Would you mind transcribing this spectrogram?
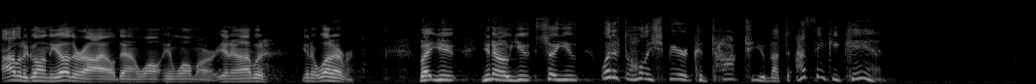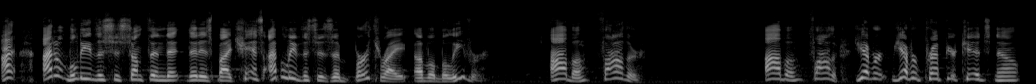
I would have gone the other aisle down in Walmart. You know, I would, you know, whatever. But you, you know, you, so you, what if the Holy Spirit could talk to you about that? I think He can. I, I don't believe this is something that, that is by chance. I believe this is a birthright of a believer. Abba, Father. Abba, Father. Do you ever, you ever prep your kids? Now,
